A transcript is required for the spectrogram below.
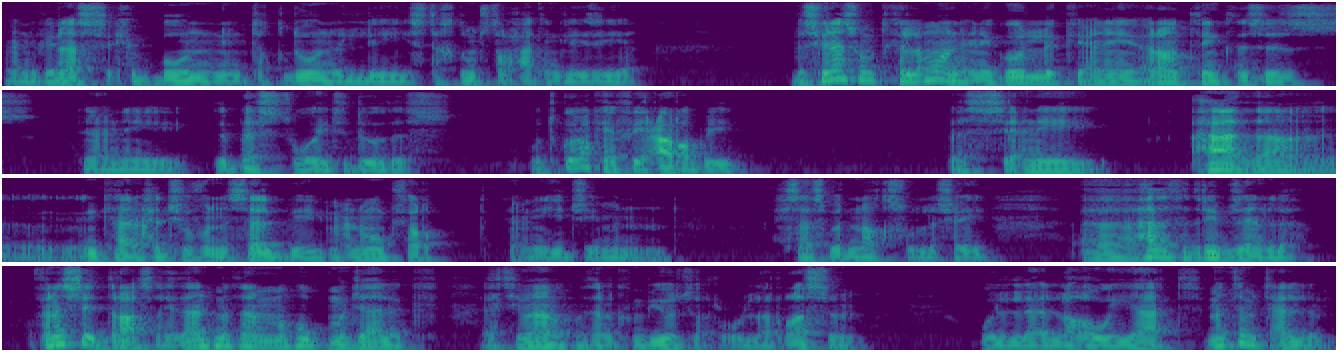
يعني في ناس يحبون ينتقدون اللي يستخدم مصطلحات إنجليزية. بس في ناس هم يتكلمون يعني يقول لك يعني I don't think this is يعني the best way to do this. وتقول أوكي في عربي. بس يعني هذا إن كان أحد يشوف إنه سلبي مع إنه مو بشرط يعني يجي من إحساس بالنقص ولا شيء. آه هذا تدريب زين له. فنفس الدراسة إذا أنت مثلا ما هو بمجالك اهتمامك مثلا الكمبيوتر ولا الرسم ولا اللغويات ما أنت متعلم.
